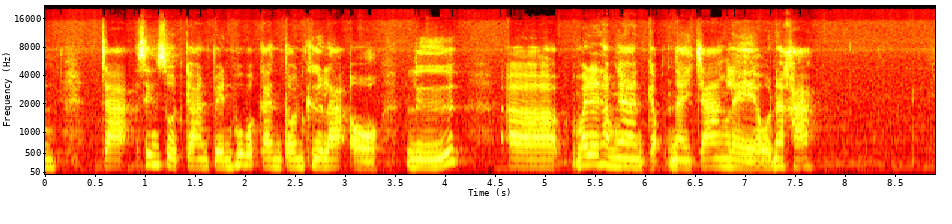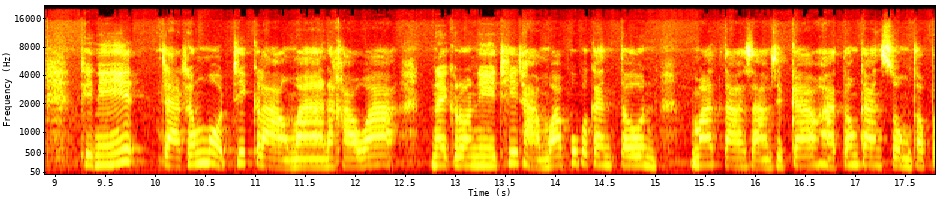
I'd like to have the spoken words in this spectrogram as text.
น จะสิ้นสุดการเป็นผู้ประกันตนคือลาออก หรือออไม่ได้ทำงานกับนายจ้างแล้วนะคะ ทีนี้ จากทั้งหมดที่กล่าวมานะคะว่า ในกรณีที่ถามว่าผู้ประกันตนมาตรา 39 หากต้องการส่งต่อไป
